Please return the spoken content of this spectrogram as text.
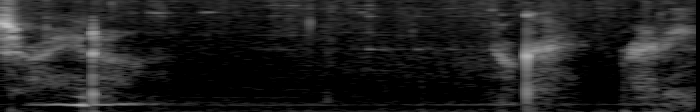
try it on. Okay, ready?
